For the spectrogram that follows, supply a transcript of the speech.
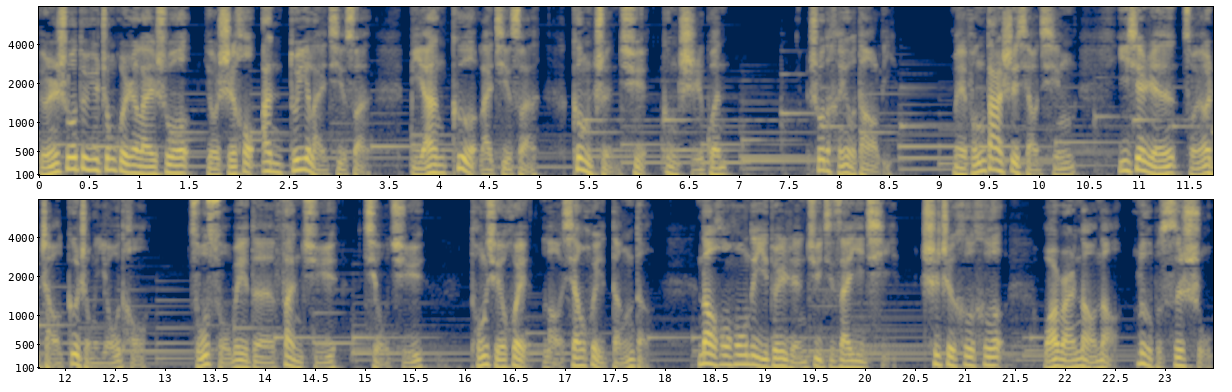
有人说，对于中国人来说，有时候按堆来计算，比按个来计算更准确、更直观。说的很有道理。每逢大事小情，一些人总要找各种由头，组所谓的饭局、酒局、同学会、老乡会等等，闹哄哄的一堆人聚集在一起，吃吃喝喝，玩玩闹闹，乐不思蜀。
